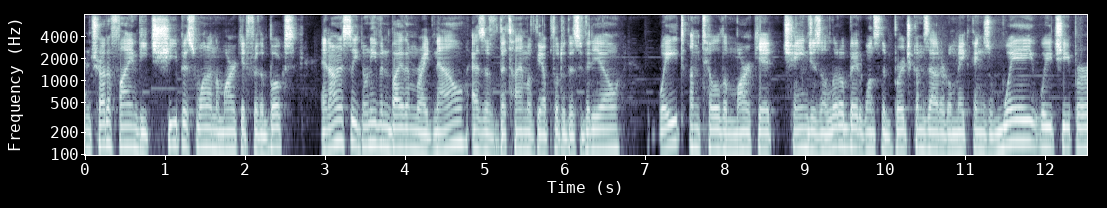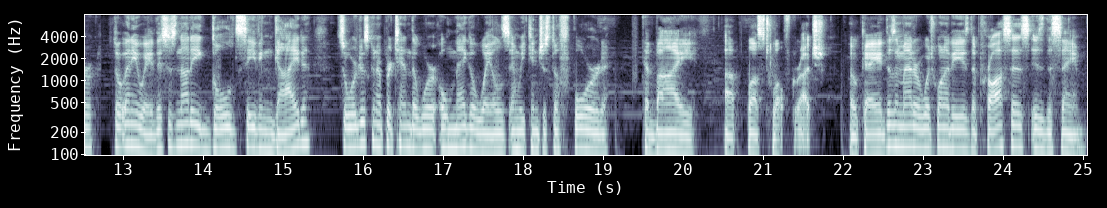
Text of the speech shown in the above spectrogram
and try to find the cheapest one on the market for the books. And honestly, don't even buy them right now as of the time of the upload of this video wait until the market changes a little bit. Once the bridge comes out, it'll make things way, way cheaper. So anyway, this is not a gold saving guide. So we're just going to pretend that we're Omega whales and we can just afford to buy a plus 12 grudge. Okay, it doesn't matter which one of these, the process is the same.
